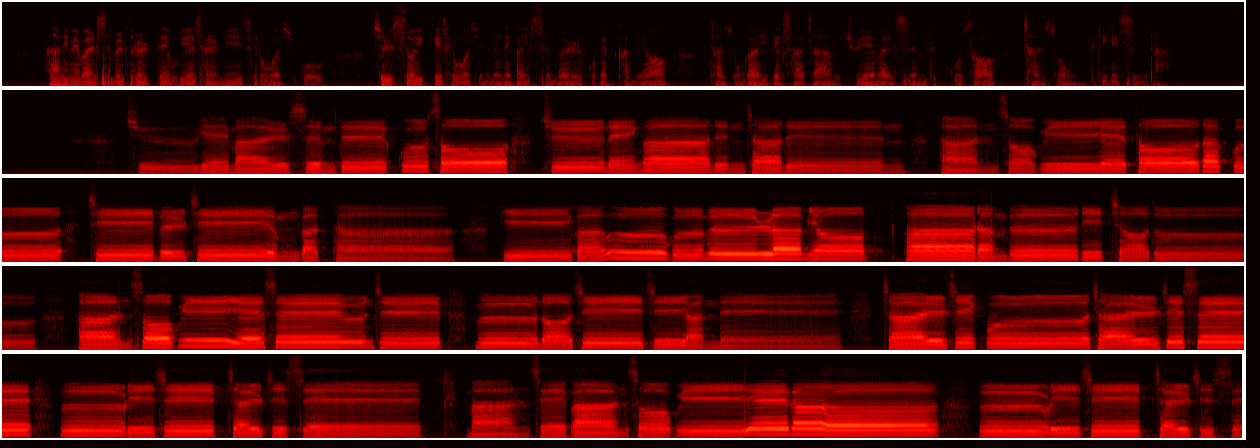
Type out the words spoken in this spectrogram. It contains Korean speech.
하나님의 말씀을 들을 때 우리의 삶이 새로워지고 질서 있게 세워지는 은혜가 있음을 고백하며 찬송가 204장 주의 말씀 듣고서 찬송 드리겠습니다. 주의 말씀 듣고서 준행하는 자는 반석 위에 터닫고 집을 지음 같아. 비가 우금을 나며 바람 부딪혀도 반석 위에 세운 집 무너지지 않네 잘 짓고 잘 짓세. 우리 집 잘 짓세. 만세 반석 위에다. 우리 집 잘 짓세.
